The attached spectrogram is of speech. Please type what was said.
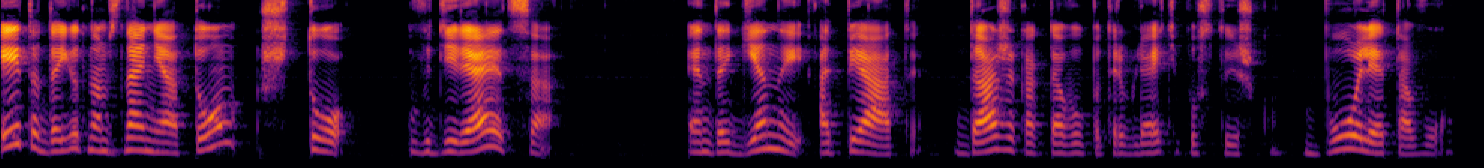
Это дает нам знание о том, что выделяются эндогенные опиаты – даже когда вы употребляете пустышку. Более того,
